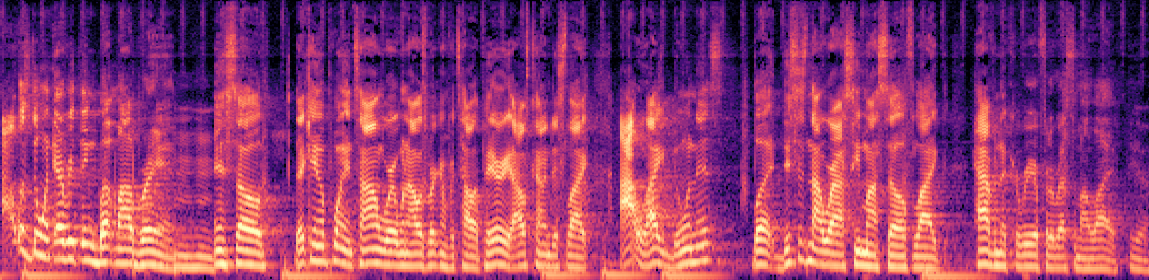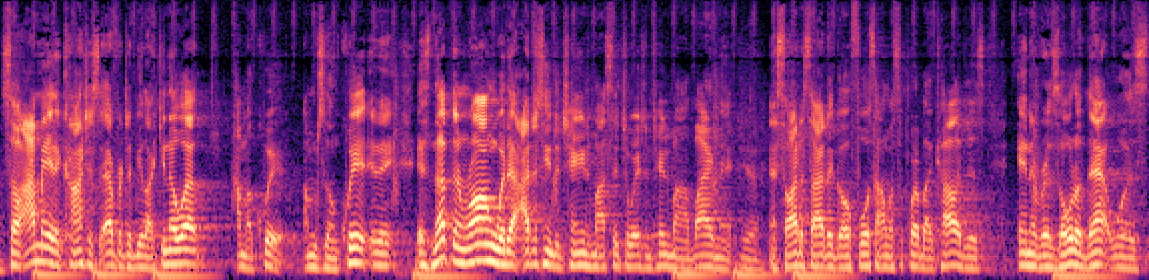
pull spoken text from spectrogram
I was doing everything but my brand. Mm-hmm. And so there came a point in time where when I was working for Tyler Perry, I was kind of just like, I like doing this, but this is not where I see myself like having a career for the rest of my life. Yeah. So I made a conscious effort to be like, you know what? I'm gonna quit. I'm just gonna quit. It, it- it's nothing wrong with it. I just need to change my situation, change my environment. Yeah. And so I decided to go full time with support Black Colleges, and the result of that was,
